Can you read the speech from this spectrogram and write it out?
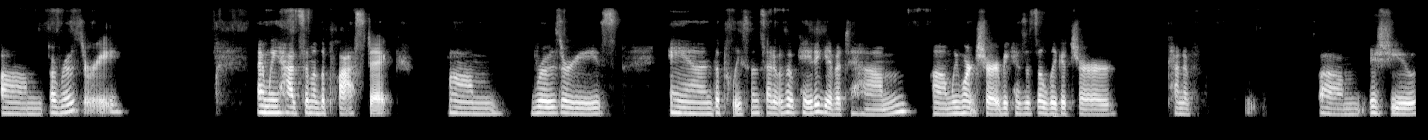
um, a rosary. And we had some of the plastic um, rosaries, and the policeman said it was okay to give it to him. Um, we weren't sure because it's a ligature kind of um, issue,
